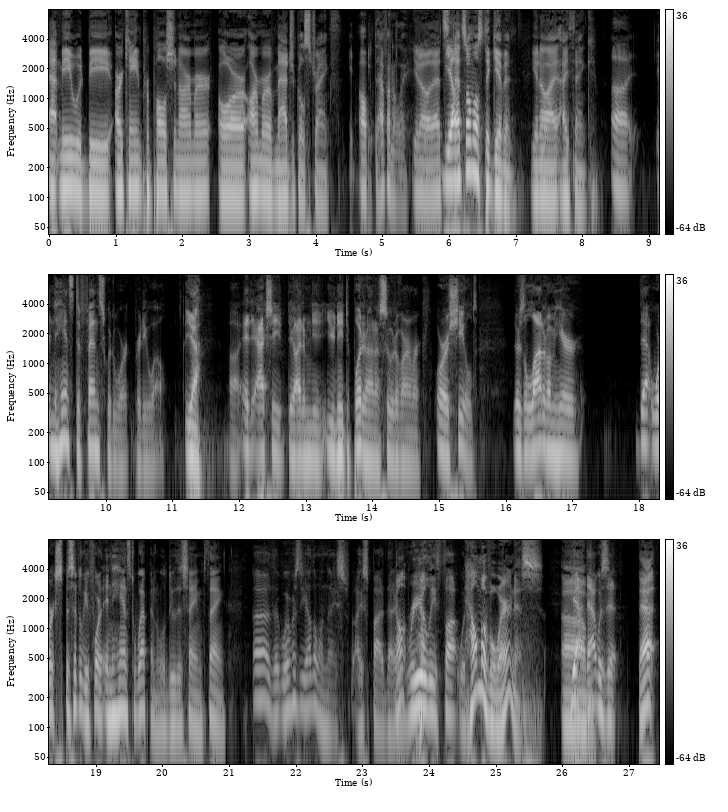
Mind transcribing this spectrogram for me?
at me would be arcane propulsion armor or armor of magical strength. Oh, definitely. You know, that's Yep. that's almost a given. You know, I I think. Uh, enhanced defense would work pretty well. Yeah. Uh, it actually the item you, you need to put it on a suit of armor or a shield. There's a lot of them here that work specifically for enhanced weapon. Will do the same thing. Uh, the, where was the other one that I, s- I spotted that Hel- I really thought would? Helm of awareness. Um, yeah, that was it. that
